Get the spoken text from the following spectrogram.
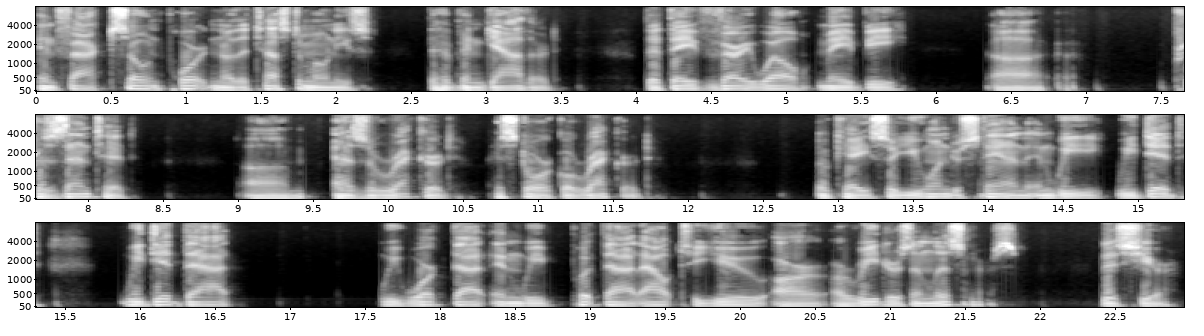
In fact, so important are the testimonies that have been gathered that they very well may be uh, presented um, as a record, historical record. Okay, so you understand, and we we did we did that, we worked that, and we put that out to you, our, our readers and listeners, this year.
